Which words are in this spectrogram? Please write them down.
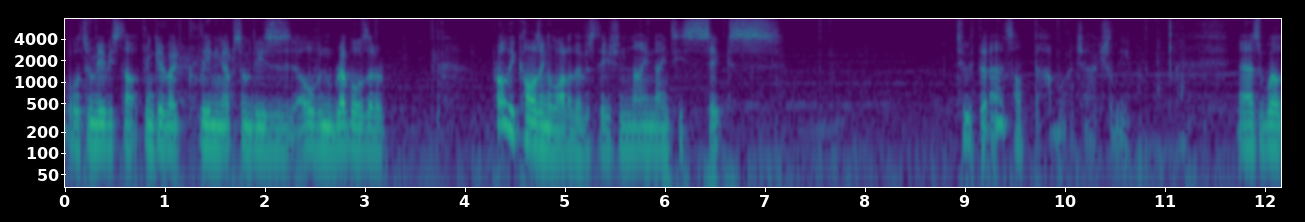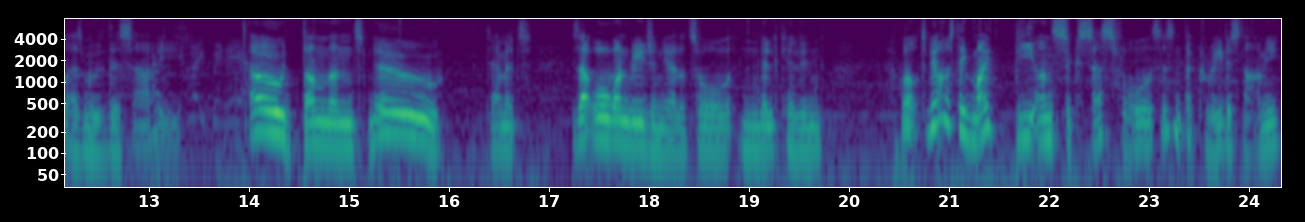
Or to maybe start thinking about cleaning up some of these elven rebels that are Probably causing a lot of devastation. 996. Two th uh, That's not that much, actually. As well as move this army. Oh, Dunland, no! Damn it. Is that all one region? Yeah, that's all Nelkelin. Well, to be honest, they might be unsuccessful. This isn't the greatest army.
